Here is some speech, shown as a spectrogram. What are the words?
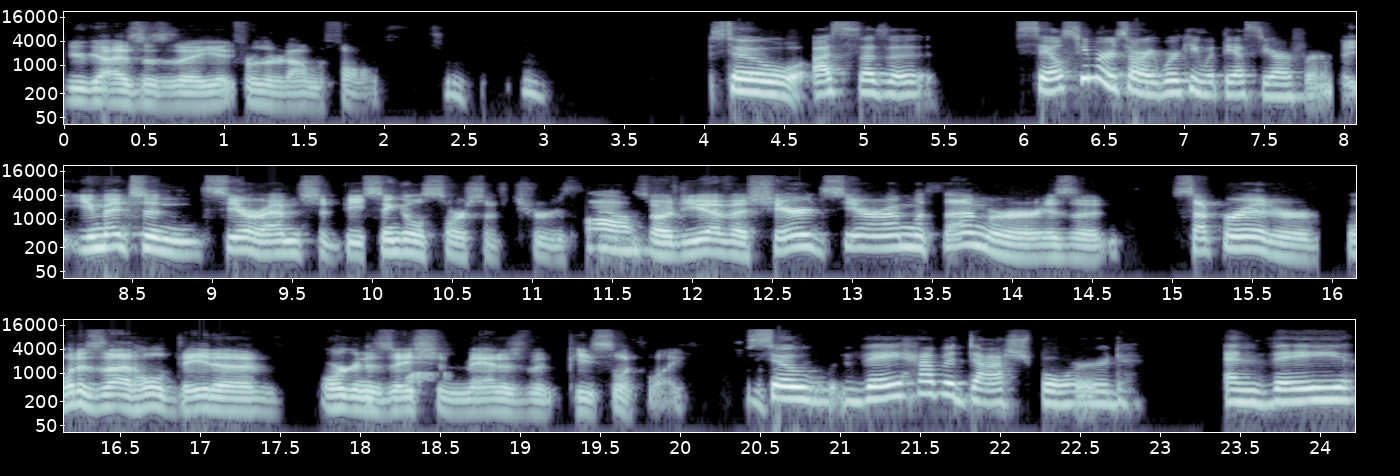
you guys as they get further down the funnel. So us as a sales team or sorry, working with the SDR firm? You mentioned CRM should be single source of truth. Oh. So do you have a shared CRM with them or is it separate or what does that whole data organization management piece look like? So they have a dashboard and they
